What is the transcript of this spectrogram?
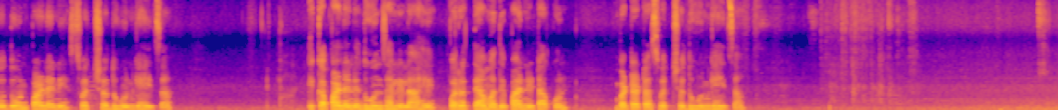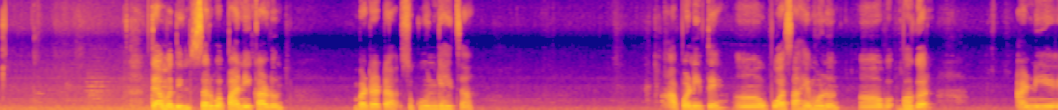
तो दोन पाण्याने स्वच्छ धुवून घ्यायचा. एका पाण्याने धुवून झालेला आहे. परत त्यामध्ये पाणी टाकून बटाटा स्वच्छ धुवून घ्यायचा. त्यामधील सर्व पाणी काढून बटाटा सुकवून घ्यायचा. आपण इथे उपवास आहे म्हणून भगर आणि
